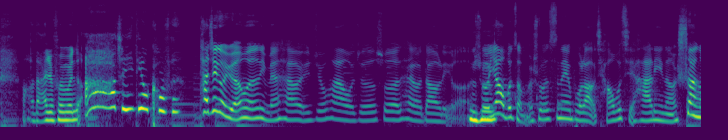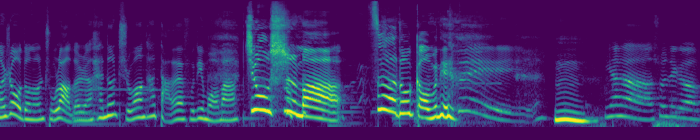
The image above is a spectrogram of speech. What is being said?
然后大家就纷纷就啊，这一定要扣分。他这个原文里面还有一句话，我觉得说的太有道理了。嗯说要不怎么说斯内普老瞧不起哈利呢？涮个肉都能煮老的人，还能指望他打败伏地魔吗？就是嘛，这都搞不定。对，嗯，你看看，说这个，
